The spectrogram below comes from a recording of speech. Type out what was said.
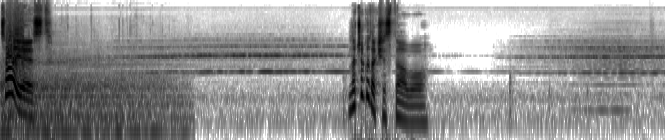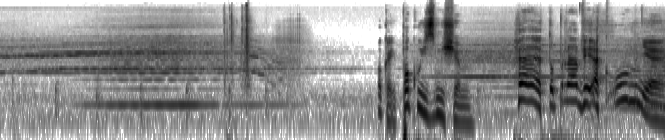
Co jest? Dlaczego tak się stało? Okej, pokój z misiem. He, to prawie jak u mnie.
